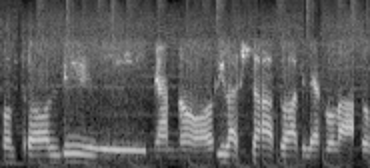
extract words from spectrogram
controlli. Mi hanno rilasciato abile e arruolato.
